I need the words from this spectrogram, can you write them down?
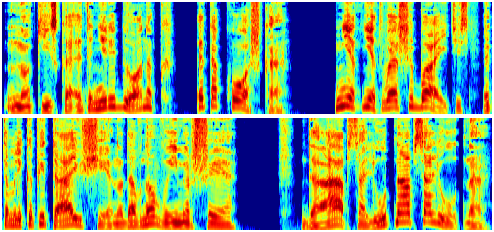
Но киска — это не ребенок, это кошка. Нет-нет, вы ошибаетесь, это млекопитающее, но давно вымершее. Да, абсолютно-абсолютно.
